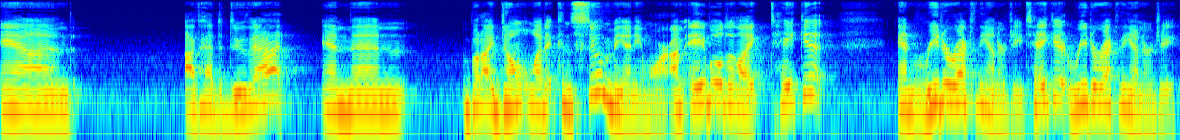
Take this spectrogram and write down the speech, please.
And I've had to do that. And then, but I don't let it consume me anymore. I'm able to like take it and redirect the energy. Take it, redirect the energy.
